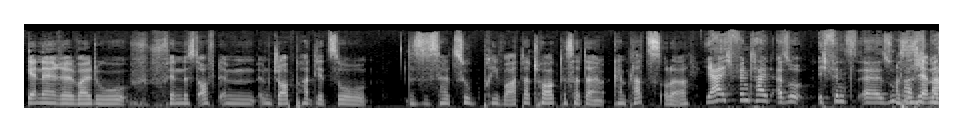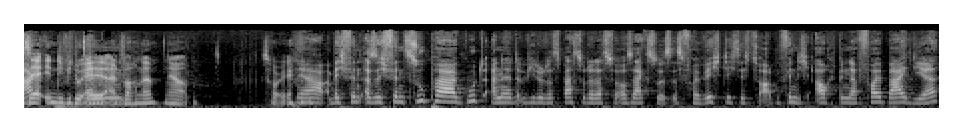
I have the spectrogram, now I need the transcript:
generell, weil du findest, oft im, im Job hat jetzt so das ist halt zu privater Talk, das hat da keinen Platz, oder? Ja, ich finde halt, also ich finde es äh, super. Also es ist ja immer sehr individuell wenn, einfach, ne? Ja. Sorry. Ja, aber ich finde, also ich finde es super gut, Anne, wie du das machst oder dass du auch sagst, so, es ist voll wichtig, sich zu outen. Finde ich auch. Ich bin da voll bei dir.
